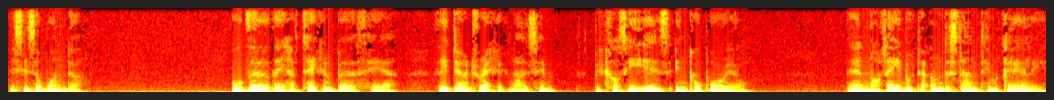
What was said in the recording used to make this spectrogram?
This is a wonder. Although they have taken birth here, they don't recognize him because he is incorporeal. They are not able to understand him clearly.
